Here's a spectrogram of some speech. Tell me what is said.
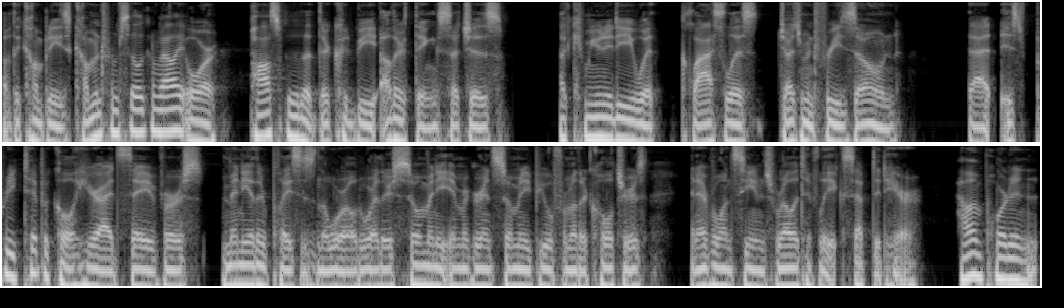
of the companies coming from Silicon Valley, or possibly that there could be other things such as a community with classless, judgment free zone that is pretty typical here, I'd say, versus many other places in the world where there's so many immigrants, so many people from other cultures, and everyone seems relatively accepted here. How important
